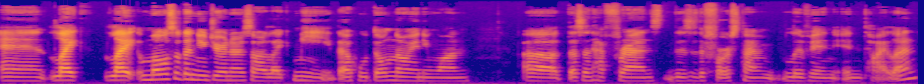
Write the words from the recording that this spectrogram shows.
and like like most of the new joiners are like me that who don't know anyone, uh, doesn't have friends. This is the first time living in Thailand,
